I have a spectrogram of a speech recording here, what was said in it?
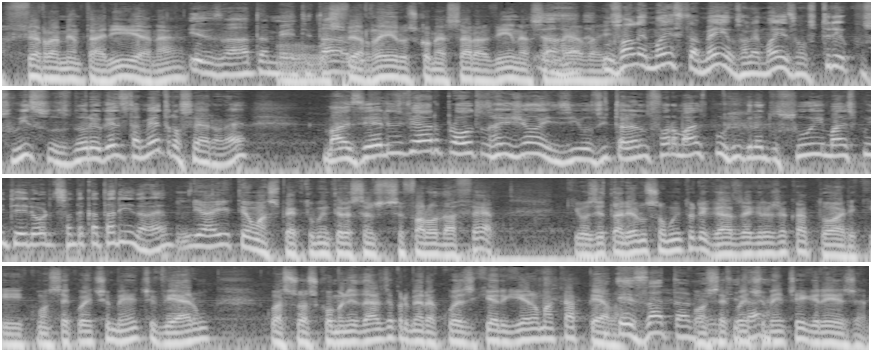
ferramentaria, né? Exatamente. Os tá... ferreiros começaram a vir nessa leva aí. Os alemães também, os alemães, austríacos, suíços, noruegueses também trouxeram, né? Mas eles vieram para outras regiões e os italianos foram mais para o Rio Grande do Sul e mais para o interior de Santa Catarina, né? E aí tem um aspecto muito interessante que você falou da fé, que os italianos são muito ligados à Igreja Católica e, consequentemente, vieram com as suas comunidades. A primeira coisa que ergueram é uma capela. Exatamente. Consequentemente, tá? a igreja.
